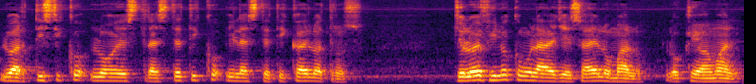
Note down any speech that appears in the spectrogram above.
Lo artístico, lo extraestético y la estética de lo atroz. Yo lo defino como la belleza de lo malo, lo que va mal,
